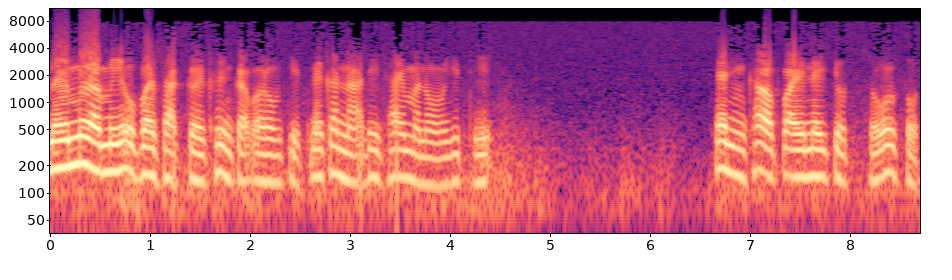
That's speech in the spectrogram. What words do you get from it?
ในเมื่อมีอุปสรรคเกิดขึ้นกับอารมณ์จิตในขณะที่ใช้มโนยิทธิ เช่นเข้าไปในจุดสูงสุด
